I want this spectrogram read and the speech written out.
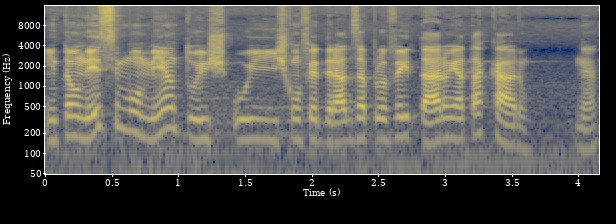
Então nesse momento os, os confederados aproveitaram e atacaram, né?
